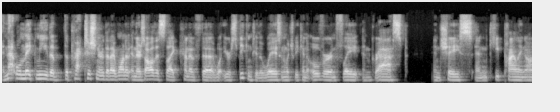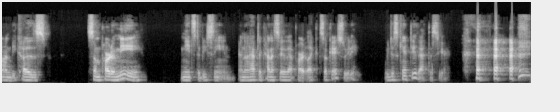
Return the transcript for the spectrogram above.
and that will make me the the practitioner that i want to and there's all this like kind of the what you're speaking to the ways in which we can overinflate and grasp and chase and keep piling on because some part of me needs to be seen. And i have to kind of say to that part like it's okay sweetie. We just can't do that this year.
